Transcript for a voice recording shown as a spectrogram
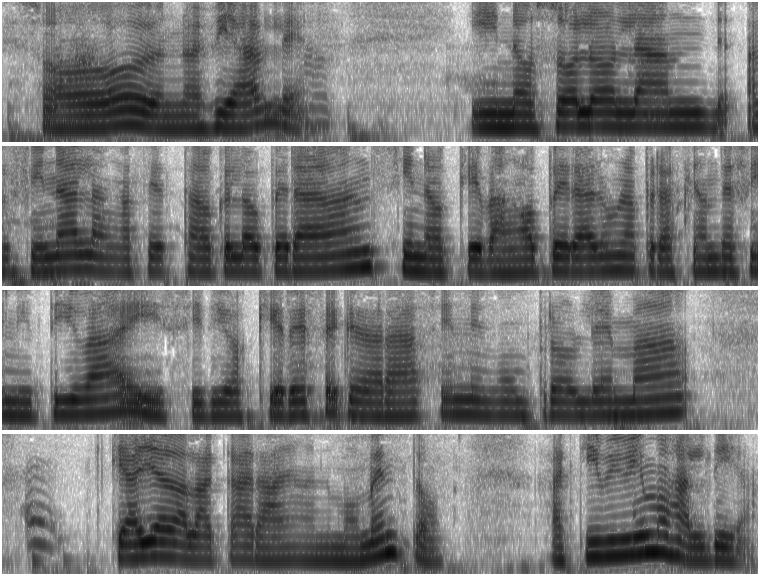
Eso no es viable. Y no solo la han- al final han aceptado que la operaran, sino que van a operar una operación definitiva y si Dios quiere se quedará sin ningún problema que haya dado la cara en el momento. Aquí vivimos al día.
